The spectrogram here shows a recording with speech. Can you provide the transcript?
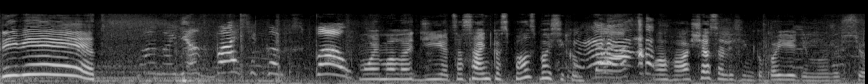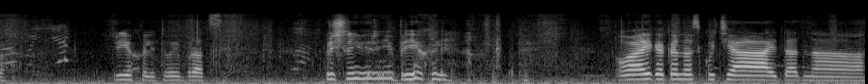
Привет! Мама, я с Басиком спал. Мой молодец. А Санька спал с Басиком? Да. Ага, сейчас, Алисенька, поедем мы уже, все. Приехали твои братцы. Пришли, вернее, приехали. Ой, как она скучает одна.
